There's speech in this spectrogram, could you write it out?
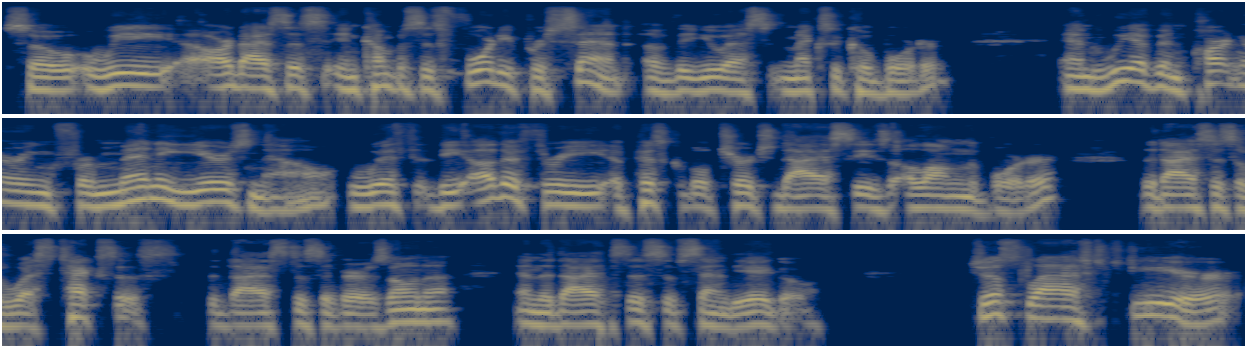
So we, our diocese encompasses 40% of the US Mexico border. And we have been partnering for many years now with the other three Episcopal Church dioceses along the border the Diocese of West Texas, the Diocese of Arizona, and the Diocese of San Diego. Just last year,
